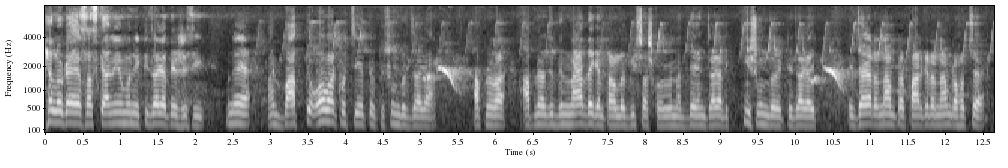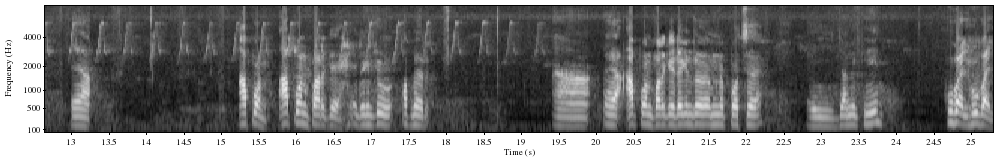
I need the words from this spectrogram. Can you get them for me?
হ্যালো গায়েস আজকে আমি এমন একটি জায়গাতে এসেছি। মানে আমি ভাবতে অবাক হচ্ছে, এত একটু সুন্দর জায়গা। আপনারা আপনারা যদি না দেখেন তাহলে বিশ্বাস করবেন না। দেখেন জায়গাটা কি সুন্দর একটি জায়গা। এই জায়গাটার নামটা, পার্কেটার নামটা হচ্ছে আপন আপন পার্কে। এটা কিন্তু আপনার আপন পার্কে এটা কিন্তু আপনার পড়ছে, এই জানি কি, হুবাইল হুবাইল।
